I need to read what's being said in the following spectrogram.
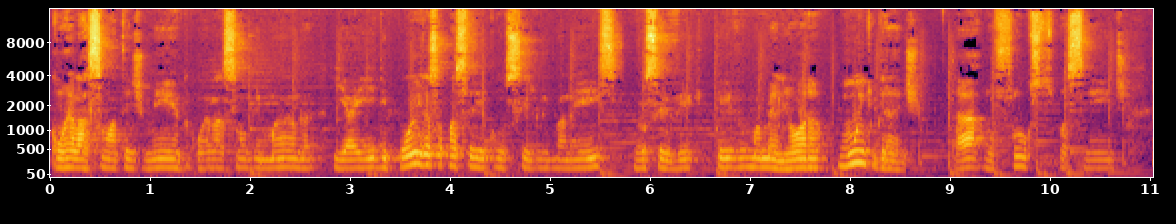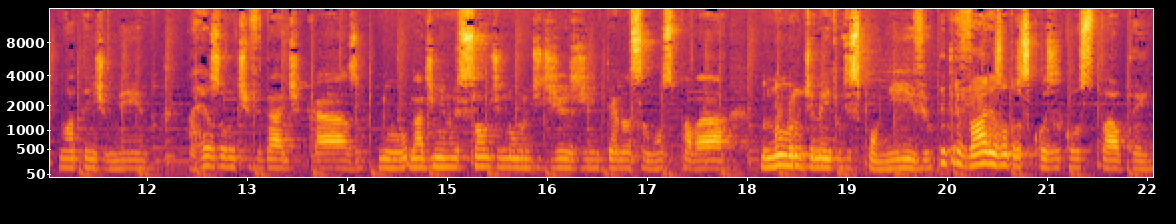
com relação ao atendimento, com relação à demanda. E aí, depois dessa parceria com o Sírio Libanês, você vê que teve uma melhora muito grande tá? no fluxo dos pacientes, no atendimento, na resolutividade de caso, no, na diminuição de número de dias de internação hospitalar, no número de leito disponível, entre várias outras coisas que o hospital tem.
